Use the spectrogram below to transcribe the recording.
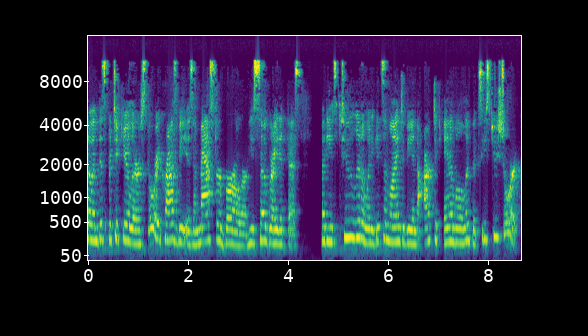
so in this particular story, Crosby is a master burrower. He's so great at this, but he's too little when he gets in line to be in the Arctic Animal Olympics. He's too short.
